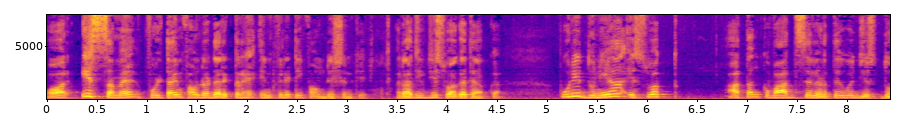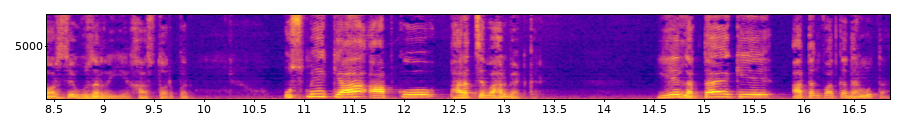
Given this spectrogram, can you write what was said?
और इस समय फुल टाइम फाउंडर डायरेक्टर है इन्फिनिटी फाउंडेशन के। राजीव जी, स्वागत है आपका। पूरी दुनिया इस वक्त आतंकवाद से लड़ते हुए जिस दौर से गुजर रही है, खासतौर पर, उसमें क्या आपको भारत से बाहर बैठकर ये लगता है कि आतंकवाद का धर्म होता? है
